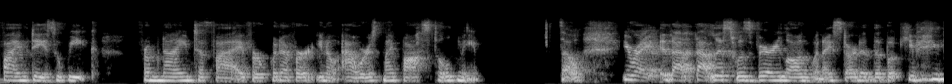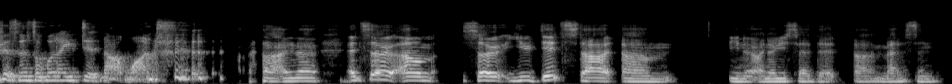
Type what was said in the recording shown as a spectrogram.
five mm. days a week from nine to five or whatever, you know, hours my boss told me. So you're right. That that list was very long when I started the bookkeeping business of what I did not want. I know. And so um so you did start um you know, I know you said that uh, Madison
